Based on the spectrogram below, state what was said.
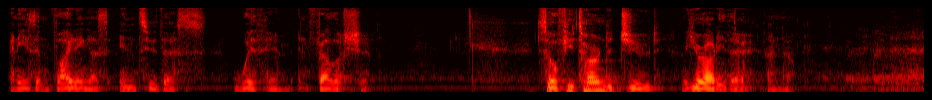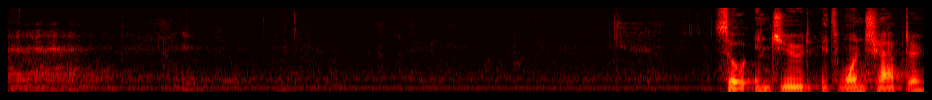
And He's inviting us into this with Him in fellowship. So if you turn to Jude, you're already there, I know. So in Jude, it's one chapter.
